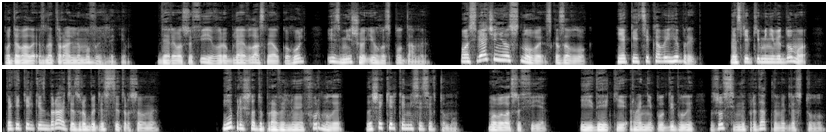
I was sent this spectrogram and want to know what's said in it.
подавали в натуральному вигляді. Дерево Софії виробляє власний алкоголь і змішує його з плодами. Освячені основи, сказав Лок. Який цікавий гібрид. Наскільки мені відомо, таке тільки збираються зробити з цитрусовими. Я прийшла до правильної формули лише кілька місяців тому, мовила Софія, і деякі ранні плоди були зовсім непридатними для столу,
